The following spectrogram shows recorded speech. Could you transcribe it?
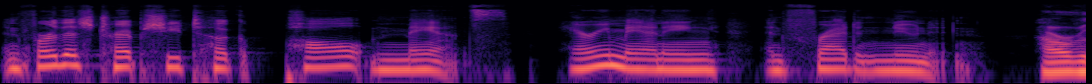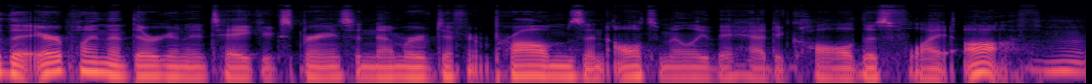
And for this trip, she took Paul Mantz, Harry Manning, and Fred Noonan. However, the airplane that they were going to take experienced a number of different problems, and ultimately they had to call this flight off. Mm-hmm.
